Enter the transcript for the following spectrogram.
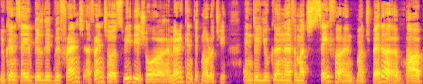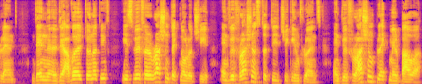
You can say build it with French, uh, French or Swedish or American technology, and uh, you can have a much safer and much better power plant than the other alternative is with a Russian technology and with Russian strategic influence and with Russian blackmail power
